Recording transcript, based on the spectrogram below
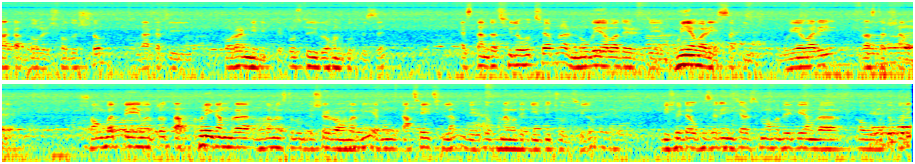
ডাকাত দলের সদস্য ডাকাতি করার নিমিত্তে প্রস্তুতি গ্রহণ করতেছে। স্থানটা ছিল হচ্ছে আপনার নবিয়াবাদের যে ভূঁইয়াবাড়ি সাকিম ভূঁয়াবাড়ি রাস্তার সামনে। সংবাদ পেয়ে মাত্র তাৎক্ষণিক আমরা ঘটনাস্থল উদ্দেশ্যে রওনা দিই এবং কাছেই ছিলাম, যেহেতু ওখানে আমাদের ডিউটি চলছিল। বিষয়টা অফিসার ইনচার্জ মহোদয়কে আমরা অবগত করি।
